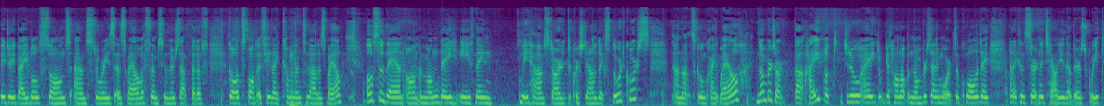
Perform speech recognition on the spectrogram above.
we do Bible songs and stories as well with them. So there's that bit of God spot, if you like, coming into that as well. Also, then on a Monday evening we have started the Christianity Explored course, and that's going quite well. Numbers aren't that high, but you know, I don't get hung up with numbers anymore. It's a quality, and I can certainly tell you that there's great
